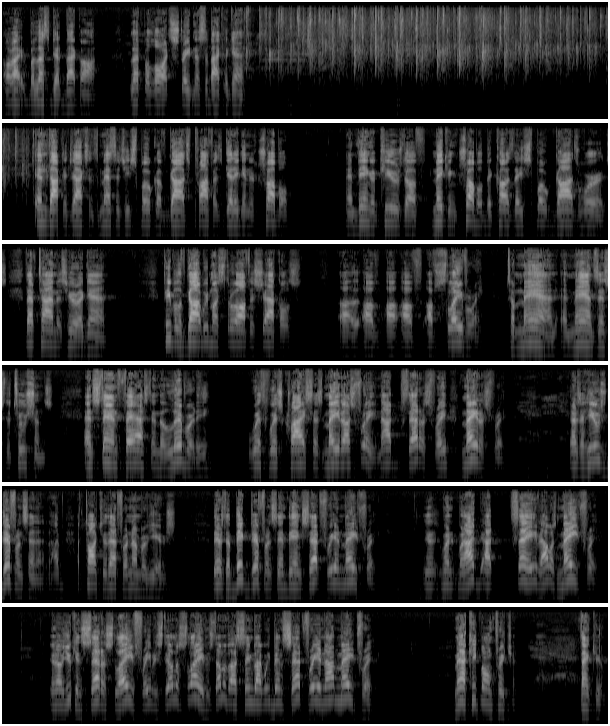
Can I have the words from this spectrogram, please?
All right, but let's get back on. Let the Lord straighten us back again. In Dr. Jackson's message, he spoke of God's prophets getting into trouble and being accused of making trouble because they spoke God's words. That time is here again. People of God, we must throw off the shackles uh, of, uh, of, of slavery to man and man's institutions and stand fast in the liberty with which Christ has made us free. Not set us free, made us free. There's a huge difference in it. I've, I've taught you that for a number of years. There's a big difference in being set free and made free. You know, when, when I got saved, I was made free. You know, you can set a slave free, but he's still a slave. And some of us seem like we've been set free and not made free. May I keep on preaching? Thank you.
